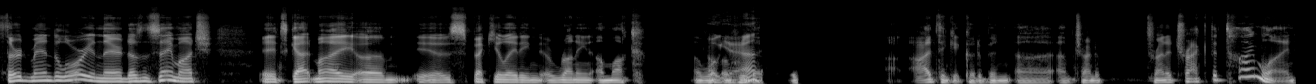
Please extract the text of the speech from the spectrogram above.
third Mandalorian there doesn't say much. It's got my um, uh, speculating running amok of, Oh, of yeah? I think it could have been. Uh, I'm trying to trying to track the timeline,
